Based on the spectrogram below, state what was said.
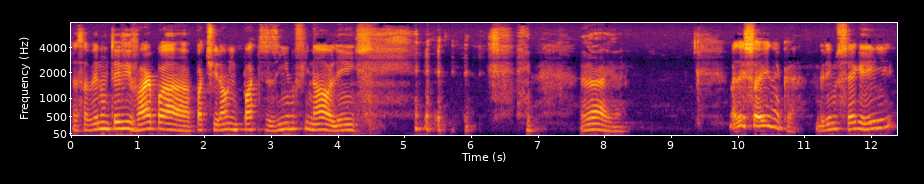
Dessa vez não teve VAR pra, tirar um empatezinho no final ali, hein? ai, ai. Mas é isso aí, né, cara? O Grêmio segue aí.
